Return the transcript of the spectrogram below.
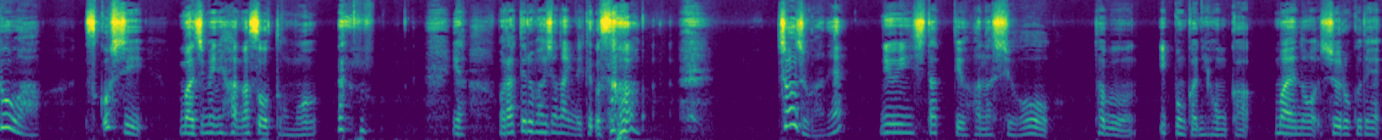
今日は少し真面目に話そうと思う。いや、笑ってる場合じゃないんだけどさ。長女がね、入院したっていう話を多分1本か2本か前の収録で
